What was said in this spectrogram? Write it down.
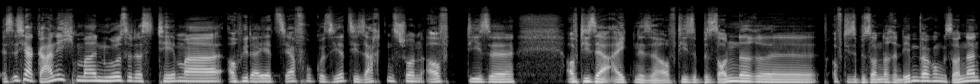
es ist ja gar nicht mal nur so das Thema auch wieder jetzt sehr fokussiert. Sie sagten es schon auf diese auf diese Ereignisse, auf diese besondere auf diese besondere Nebenwirkung, sondern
